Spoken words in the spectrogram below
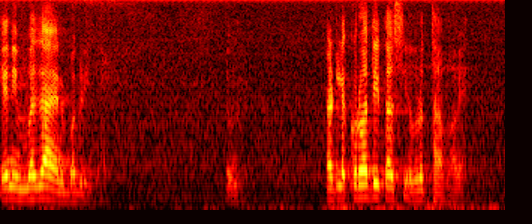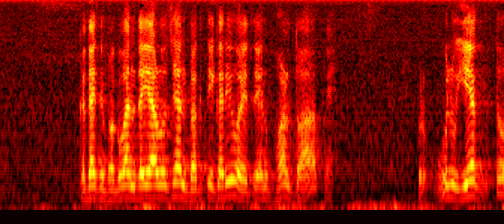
એની મજા એને બગડી જાય એવું. એટલે ક્રોધિત અસ્ય વૃથા ભાવે કદાચ ભગવાન દયાળુ છે ને ભક્તિ કરી હોય તો એનું ફળ તો આપે. પણ ઓલું એક તો,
